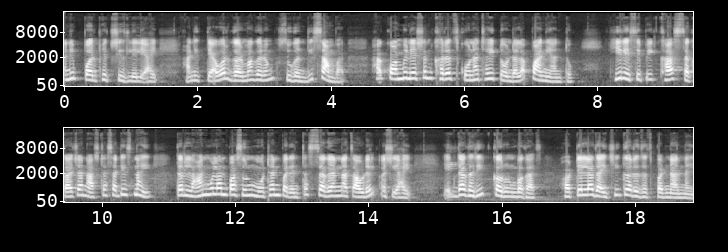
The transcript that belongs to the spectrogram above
आणि परफेक्ट शिजलेली आहे. आणि त्यावर गरमागरम सुगंधी सांबार. हा कॉम्बिनेशन खरंच कोणाच्याही तोंडाला पाणी आणतो. ही रेसिपी खास सकाळच्या नाश्त्यासाठीच नाही तर लहान मुलांपासून मोठ्यांपर्यंत सगळ्यांनाच आवडेल अशी आहे. एकदा घरी करून बघाच. हॉटेलला जायची गरजच पडणार नाही.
